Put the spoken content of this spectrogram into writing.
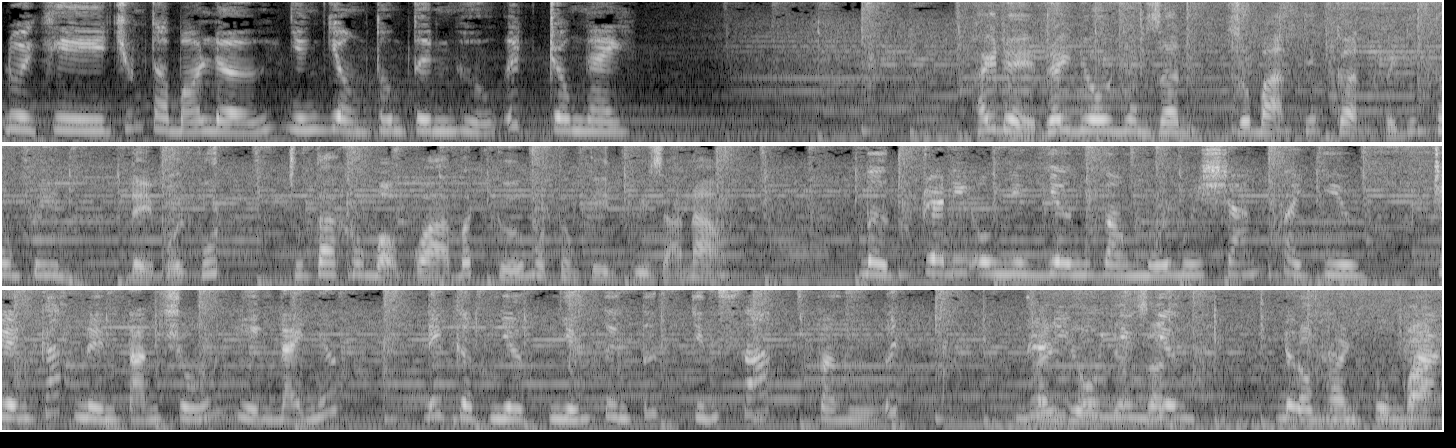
Đôi khi chúng ta bỏ lỡ những dòng thông tin hữu ích trong ngày Hãy để Radio Nhân dân giúp bạn tiếp cận với những thông tin để mỗi phút chúng ta không bỏ qua bất cứ một thông tin quý giá nào. Bật Radio Nhân dân vào mỗi buổi sáng và chiều trên các nền tảng số hiện đại nhất để cập nhật những tin tức chính xác và hữu ích. Radio, Radio Nhân, Nhân dân đồng, đồng hành cùng bạn,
